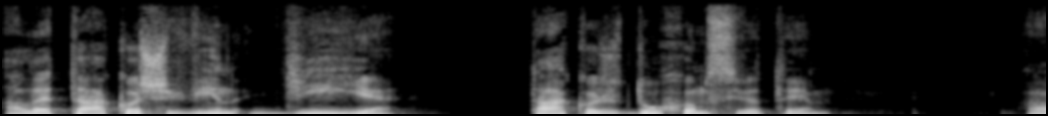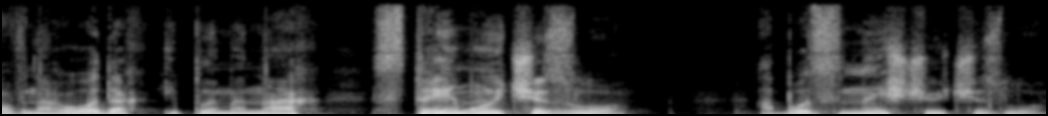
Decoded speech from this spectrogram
але також Він діє також Духом Святим в народах і племенах, стримуючи зло або знищуючи зло.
